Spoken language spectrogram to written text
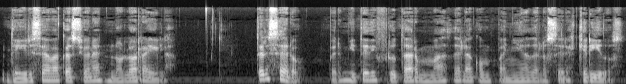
de irse a vacaciones no lo arregla. Tercero, permite disfrutar más de la compañía de los seres queridos.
